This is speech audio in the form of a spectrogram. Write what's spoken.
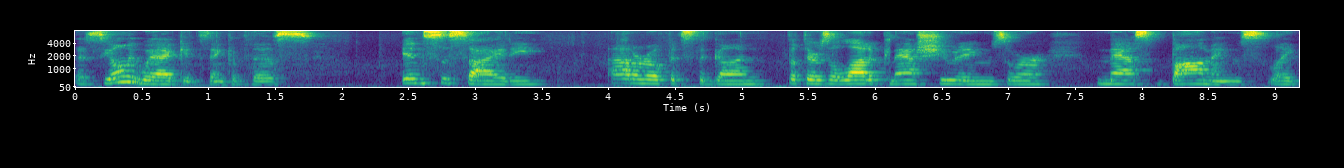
It's the only way I could think of this in society. I don't know if it's the gun, but there's a lot of mass shootings or mass bombings, like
